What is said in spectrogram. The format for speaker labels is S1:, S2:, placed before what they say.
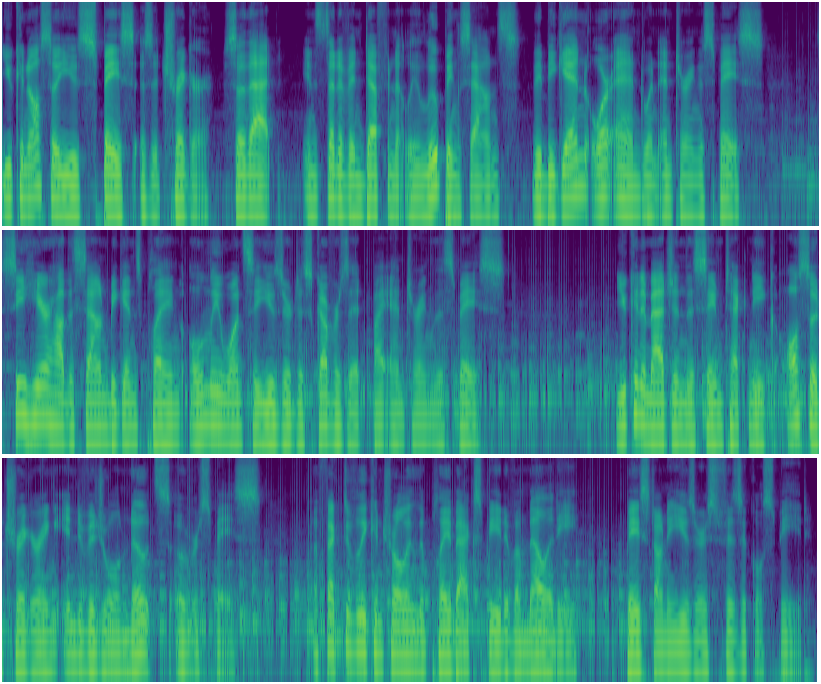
S1: You can also use space as a trigger, so that, instead of indefinitely looping sounds, they begin or end when entering a space. See here how the sound begins playing only once a user discovers it by entering the space. You can imagine the same technique also triggering individual notes over space, effectively controlling the playback speed of a melody based on a user's physical speed.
